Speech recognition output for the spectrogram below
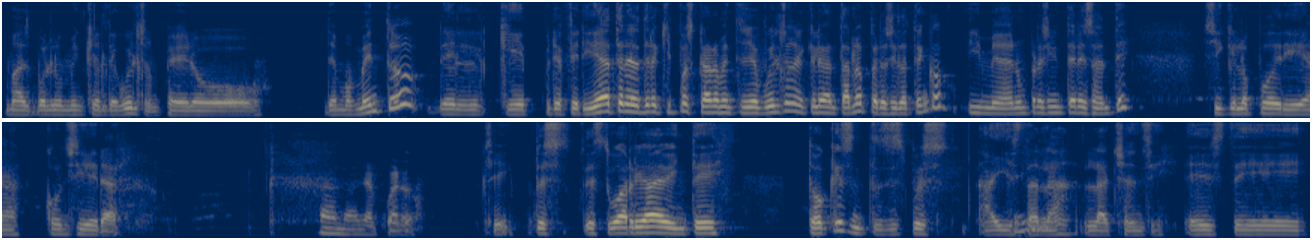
más volumen que el de Wilson, pero de momento, el que preferiría tener del equipo es claramente Jeff Wilson, hay que levantarlo, pero si lo tengo y me dan un precio interesante, sí que lo podría considerar. Ah, no, de acuerdo. Sí, entonces estuvo arriba de 20 toques, entonces pues ahí está la, la chance. Este,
